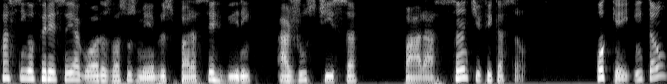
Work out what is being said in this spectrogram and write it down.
assim oferecei agora os vossos membros para servirem à justiça para a santificação. Ok, então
